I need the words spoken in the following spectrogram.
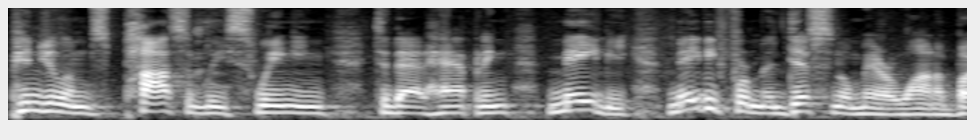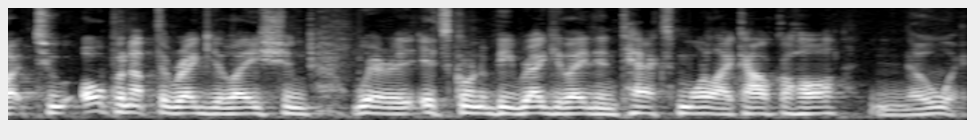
pendulums possibly swinging to that happening? Maybe. Maybe for medicinal marijuana, but to open up the regulation where it's going to be regulated and taxed more like alcohol? No way.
